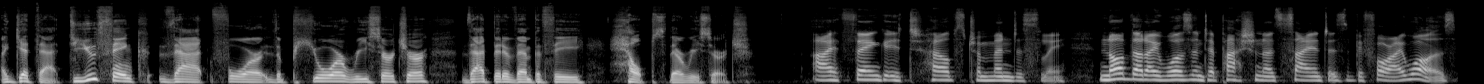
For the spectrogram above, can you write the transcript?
I get that. Do you think that for the pure researcher, that bit of empathy helps their research? I think it helps tremendously. Not that I wasn't a passionate scientist before, I was,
